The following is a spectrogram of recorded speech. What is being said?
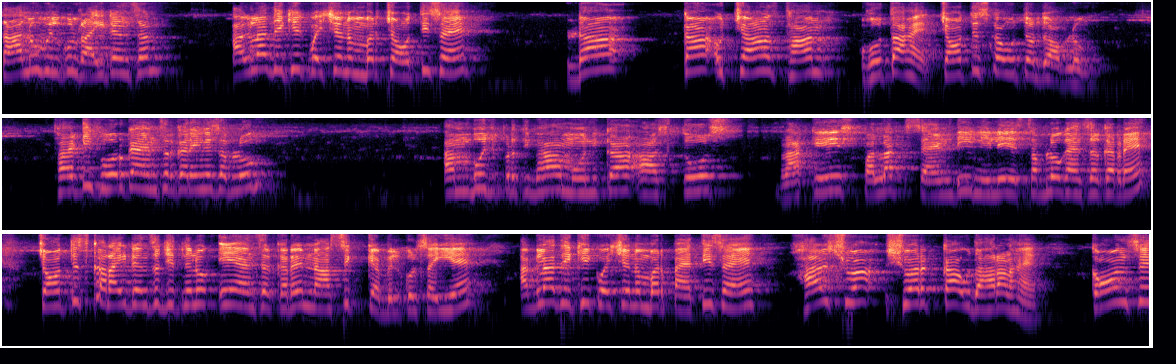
तालू, बिल्कुल राइट आंसर अगला देखिए क्वेश्चन नंबर चौंतीस है। ड का उच्चारण स्थान होता है। चौंतीस का उत्तर दो आप लोग। थर्टी फोर का आंसर करेंगे सब लोग। अंबुज, प्रतिभा, मोनिका, आशुतोष, राकेश, पलक, सैंडी, नीलेश, सब लोग आंसर कर रहे हैं। चौंतीस का राइट आंसर जितने लोग ए आंसर कर रहे हैं, नासिक का बिल्कुल सही है। अगला देखिए क्वेश्चन नंबर पैंतीस है। हर्ष स्वर का उदाहरण है। कौन से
